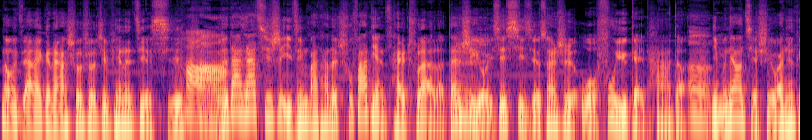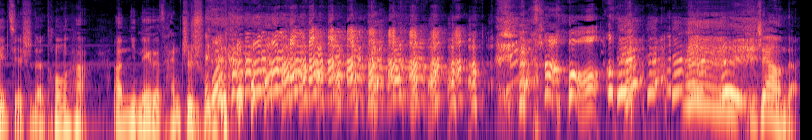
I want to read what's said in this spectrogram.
那我接下来跟大家说说这篇的解析。好，我觉得大家其实已经把它的出发点猜出来了，但是有一些细节算是我赋予给他的。嗯，你们那样解释也完全可以解释得通哈。啊，你那个残肢除外。是这样的，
